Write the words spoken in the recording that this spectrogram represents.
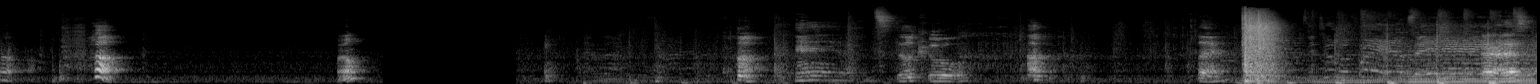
Oh. Huh. Well. Huh. Yeah, it's still cool. There. Alright, that's enough.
